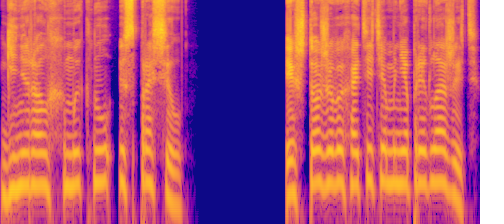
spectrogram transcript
Генерал хмыкнул и спросил, «И что же вы хотите мне предложить?»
